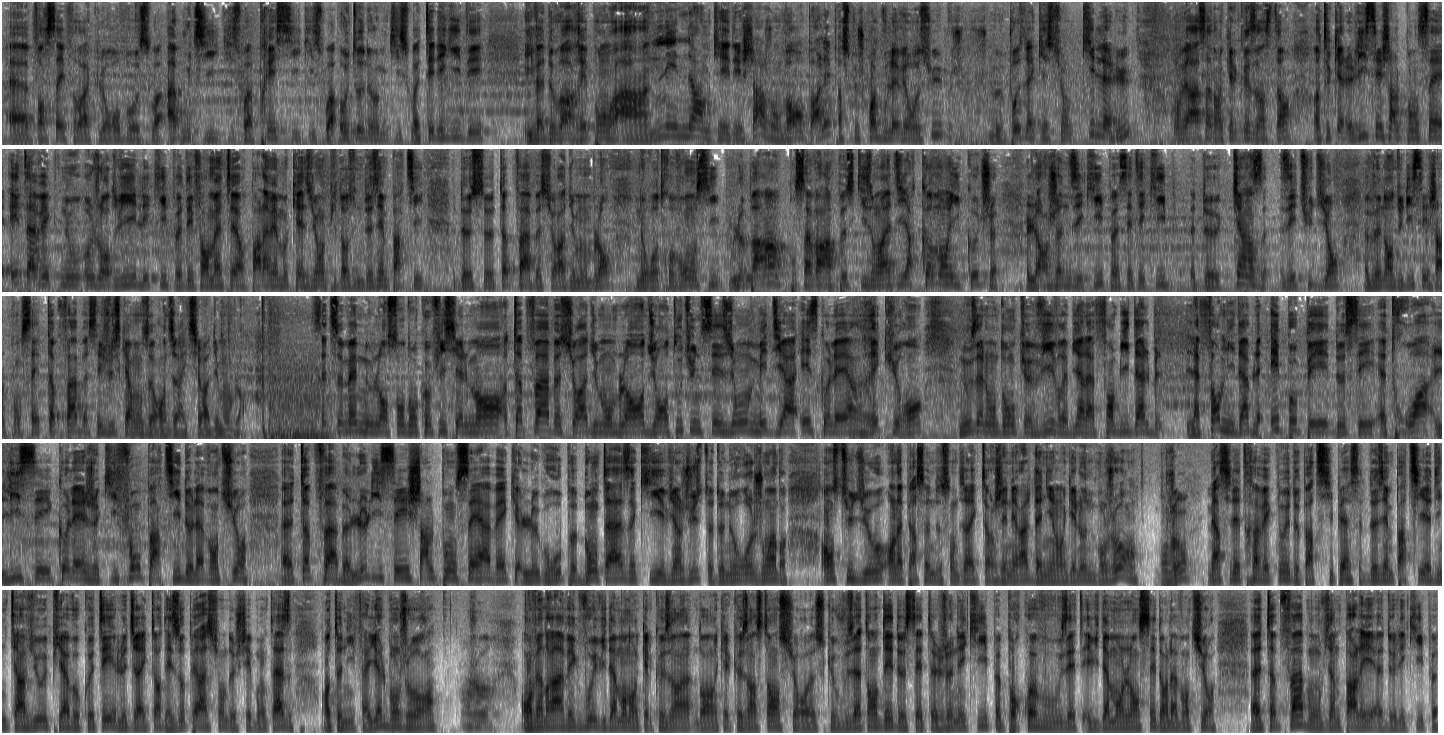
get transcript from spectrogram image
Euh, pour ça, il faudra que le robot soit abouti, qu'il soit précis, qu'il soit autonome, qu'il soit téléguidé. Il va devoir répondre à un énorme cahier des charges. On va en parler parce que je crois que vous l'avez reçu. Je, me pose la question qui l'a lu. On verra ça dans quelques instants. En tout cas, le lycée Charles Poncet est avec nous aujourd'hui. L'équipe des formateurs par la même occasion. Et puis dans une deuxième partie de ce Top Fab sur Radio Mont Blanc, nous retrouverons aussi le parrain pour savoir un peu ce qu'ils ont à dire, comment ils coachent leurs jeunes équipes. Cette équipe de 15 étudiants venant du lycée Charles Poncet. Top Fab, c'est juste jusqu'à 11h en direct sur Radio Mont Blanc. Cette semaine, nous lançons donc officiellement Top Fab sur Radio Mont Blanc durant toute une saison médias et scolaires récurrents. Nous allons donc vivre eh bien la formidable, la formidable épopée de ces trois lycées collèges qui font partie de l'aventure euh, Top Fab. Le lycée Charles Poncet avec le groupe Bontaz qui vient juste de nous rejoindre en studio en la personne de son directeur général Daniel Angelone. Bonjour. Bonjour. Merci d'être avec nous et de participer à cette deuxième partie d'interview et puis à vos côtés le directeur des opérations de chez Bontaz, Anthony Fayol. Bonjour. Bonjour. On reviendra avec vous évidemment dans quelques, dans quelques instants sur euh, ce que vous attendez de cette jeune équipe, pourquoi vous vous êtes évidemment lancé dans l'aventure euh, Top Fab. On vient de parler euh, de l'équipe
